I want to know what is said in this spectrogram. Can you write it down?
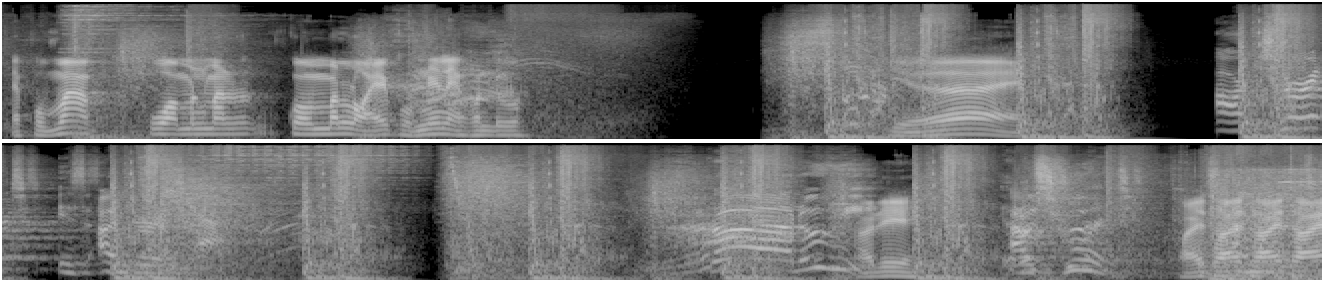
แต่ผมว่ากลัวมันมากลัวมันมาหลอยผมนี่แหละคนดู เย้ย Our turret is under attack. เอาดิ Our turret ถอยถอยถอยถอย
